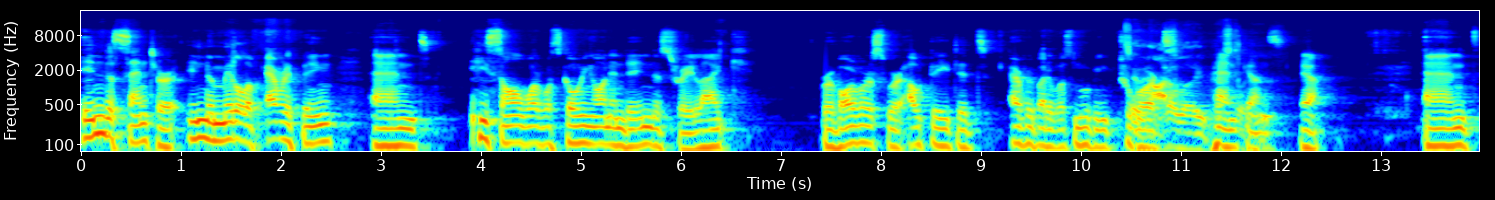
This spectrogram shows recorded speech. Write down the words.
in the center, in the middle of everything. And he saw what was going on in the industry. Like revolvers were outdated. Everybody was moving towards handguns. Yeah. And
